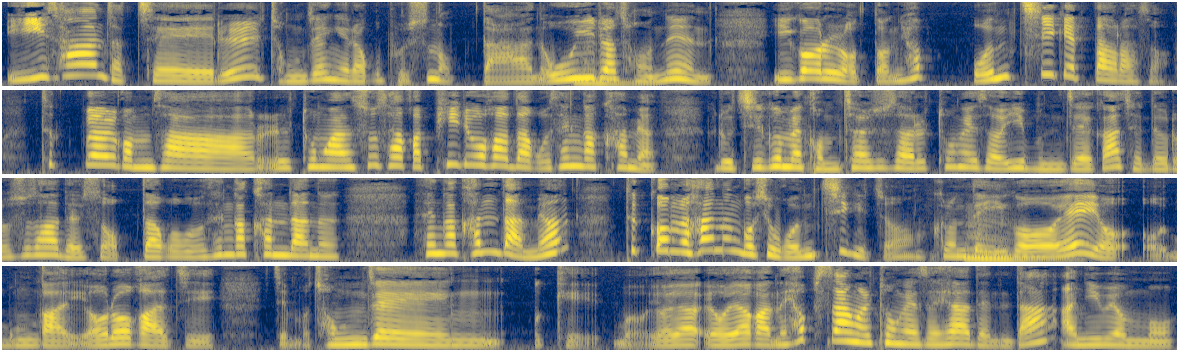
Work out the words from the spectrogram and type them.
이 사안 자체를 정쟁이라고 볼 수는 없다. 오히려 음. 저는 이거를 어떤 협 원칙에 따라서 특별 검사를 통한 수사가 필요하다고 생각하면 그리고 지금의 검찰 수사를 통해서 이 문제가 제대로 수사될 수 없다고 생각한다는 생각한다면 특검을 하는 것이 원칙이죠. 그런데 음. 이거에 여, 어, 뭔가 여러 가지 이제 뭐 정쟁 이렇게 뭐 여야 여야 간의 협상을 통해서 해야 된다. 아니면 뭐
